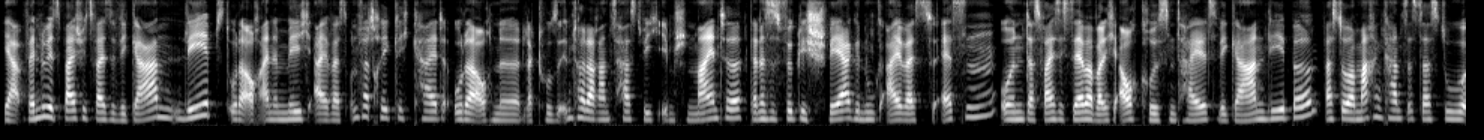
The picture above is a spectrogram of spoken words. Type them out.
Ja, wenn du jetzt beispielsweise vegan lebst oder auch eine Milch-Eiweiß-Unverträglichkeit oder auch eine Laktoseintoleranz hast, wie ich eben schon meinte, dann ist es wirklich schwer, genug Eiweiß zu essen. Und das weiß ich selber, weil ich auch größtenteils vegan lebe. Was du aber machen kannst, ist, dass du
